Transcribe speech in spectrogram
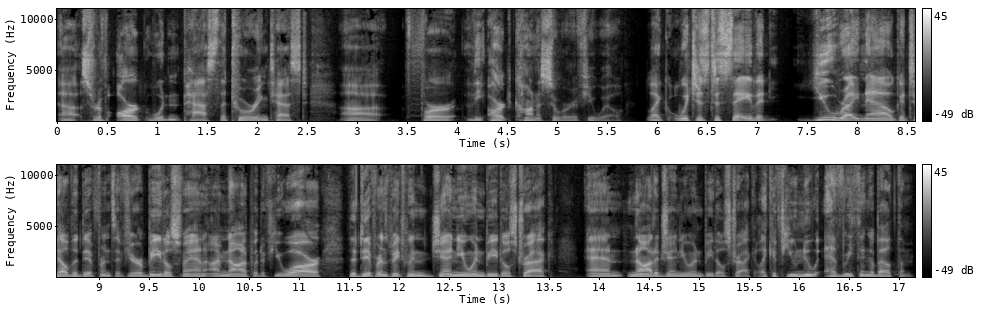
uh, sort of art wouldn't pass the Turing test uh, for the art connoisseur, if you will. Like, which is to say that you right now could tell the difference if you're a Beatles fan. I'm not, but if you are, the difference between a genuine Beatles track and not a genuine Beatles track. Like, if you knew everything about them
